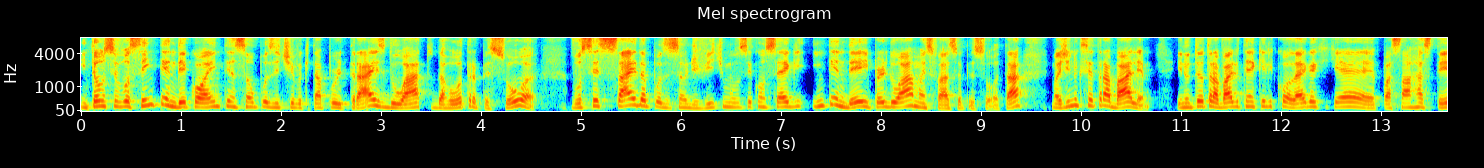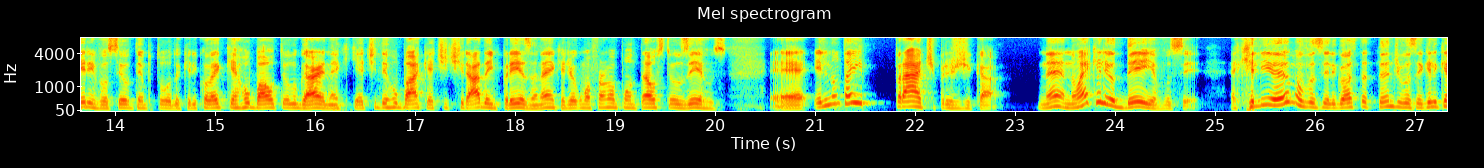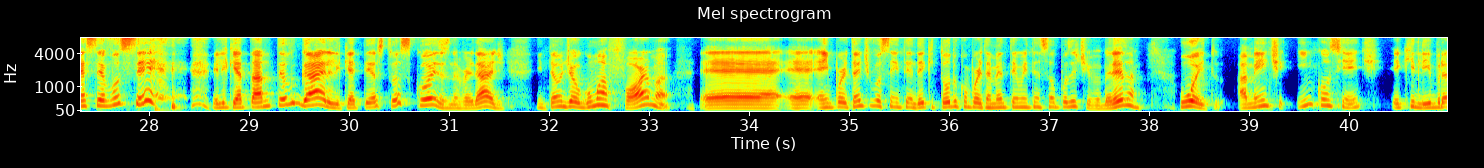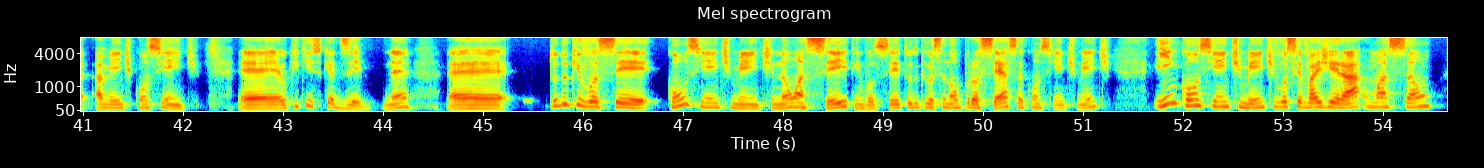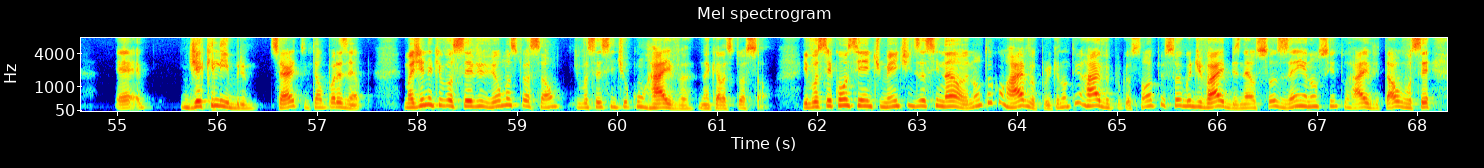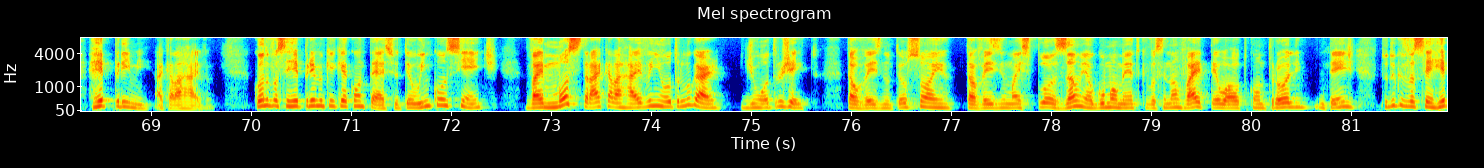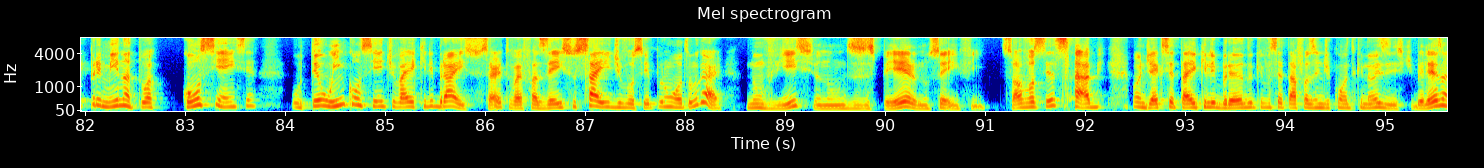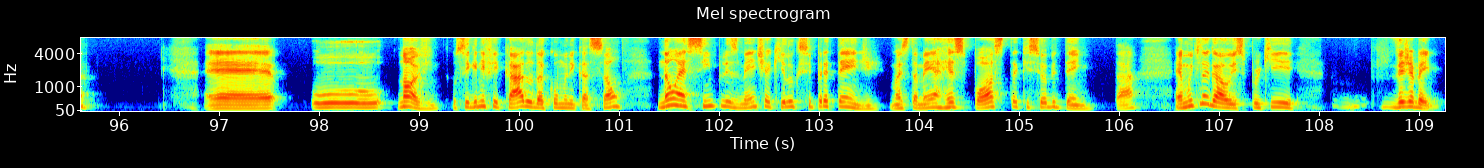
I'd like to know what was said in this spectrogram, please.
Então, se você entender qual é a intenção positiva que está por trás do ato da outra pessoa, você sai da posição de vítima, você consegue entender e perdoar mais fácil a pessoa, tá? Imagina que você trabalha e no teu trabalho tem aquele colega que quer passar uma rasteira em você o tempo todo, aquele colega que quer roubar o teu lugar, né? Que quer te derrubar, quer te tirar da empresa, né? Quer de alguma forma apontar os teus erros. é, ele não está aí para te prejudicar, né? Não é que ele odeia você, é que ele ama você, ele gosta tanto de você que ele quer ser você. ele quer estar no teu lugar, ele quer ter as tuas coisas, na é verdade? Então, de alguma forma, é, é, é, importante você entender que todo comportamento tem uma intenção positiva, beleza? O 8. A mente inconsciente equilibra a mente consciente. É, o que, que, isso quer dizer, né? É, tudo que você conscientemente não aceita em você, tudo que você não processa conscientemente, inconscientemente você vai gerar uma ação é, de equilíbrio, certo? Então, por exemplo, imagina que você viveu uma situação que você sentiu com raiva naquela situação. E você conscientemente diz assim: não, eu não tô com raiva, porque eu não tenho raiva, porque eu sou uma pessoa good vibes, né? Eu sou zen, eu não sinto raiva e tal. Você reprime aquela raiva. Quando você reprime, o que, que acontece? O teu inconsciente vai mostrar aquela raiva em outro lugar, de um outro jeito. Talvez no teu sonho, talvez em uma explosão em algum momento que você não vai ter o autocontrole, entende? Tudo que você reprimir na tua consciência o teu inconsciente vai equilibrar isso, certo? Vai fazer isso sair de você para um outro lugar, num vício, num desespero, não sei, enfim. Só você sabe onde é que você está equilibrando o que você está fazendo de conta que não existe, beleza? É, o 9. O significado da comunicação não é simplesmente aquilo que se pretende, mas também a resposta que se obtém, tá? É muito legal isso, porque, veja bem,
